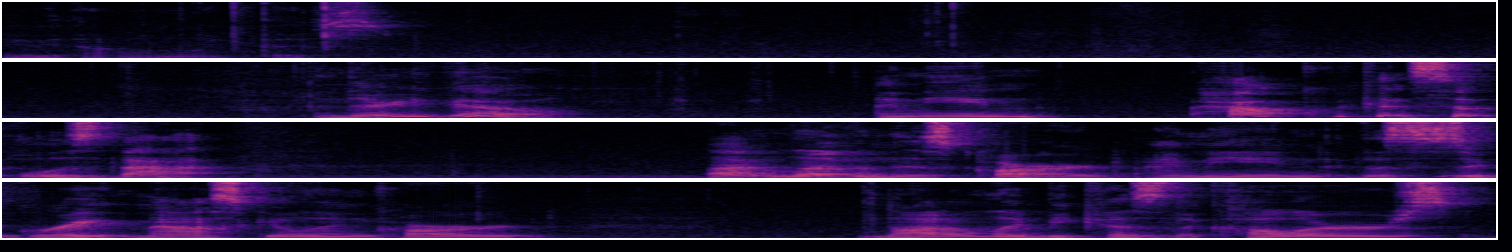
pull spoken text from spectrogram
Maybe that one like this. And there you go. I mean, how quick and simple is that? I'm loving this card. I mean, this is a great masculine card, not only because the colors,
